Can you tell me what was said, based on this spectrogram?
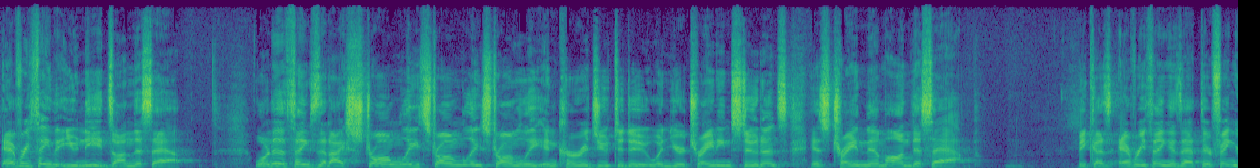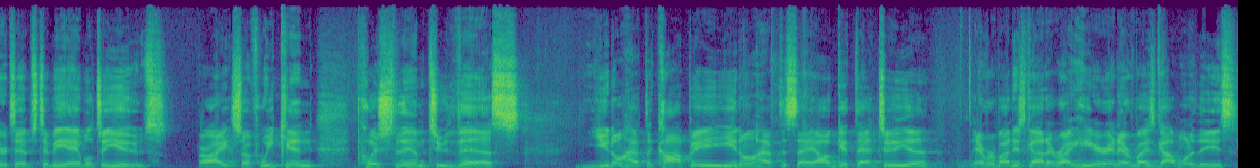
everything that you need's on this app. One of the things that I strongly, strongly, strongly encourage you to do when you're training students is train them on this app because everything is at their fingertips to be able to use. All right? So if we can push them to this, you don't have to copy, you don't have to say, I'll get that to you. Everybody's got it right here, and everybody's got one of these.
